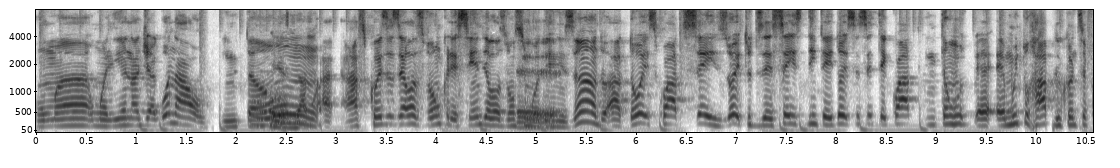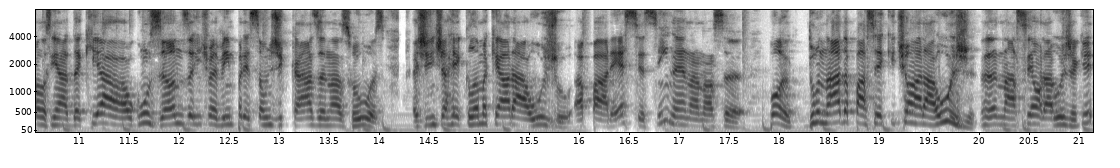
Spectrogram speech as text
uma, uma linha na diagonal. Então, a- as coisas, elas vão crescendo, elas vão se É. modernizando a 2, 4, 6, 6, 8, 16, 32, 64. Então é, é, muito rápido quando você fala assim: ah, daqui a alguns anos a gente vai ver impressão de casa nas ruas. A gente já reclama que Araújo aparece assim, né, na nossa. Pô, do nada passei aqui, tinha um Araújo, né, nasceu um Araújo aqui.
